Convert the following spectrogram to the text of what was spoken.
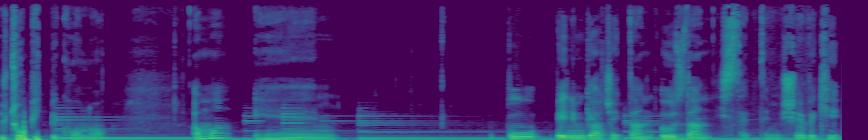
ütopik bir konu. Ama e, bu benim gerçekten özden hissettiğim bir şey ve ki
